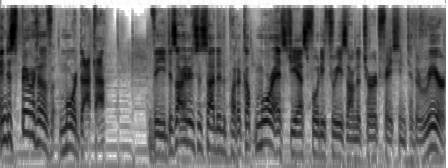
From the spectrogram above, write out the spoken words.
In the spirit of more dakka, the designers decided to put a couple more SGS-43s on the turret facing to the rear.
